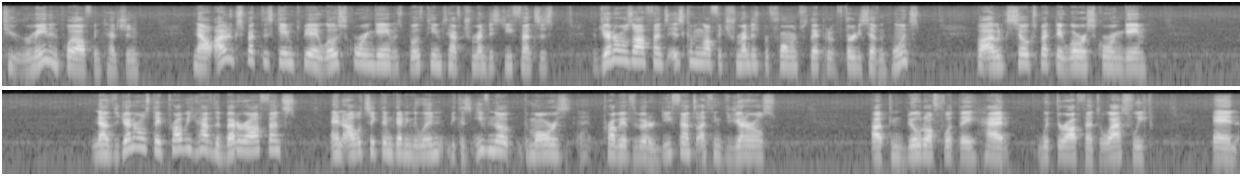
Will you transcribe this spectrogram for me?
to remain in playoff contention. Now, I would expect this game to be a low-scoring game as both teams have tremendous defenses. The Generals' offense is coming off a tremendous performance where they put up 37 points, but I would still expect a lower-scoring game. Now, the Generals, they probably have the better offense, and I will take them getting the win because even though the Maulers probably have the better defense, I think the Generals uh, can build off what they had with their offense last week, and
